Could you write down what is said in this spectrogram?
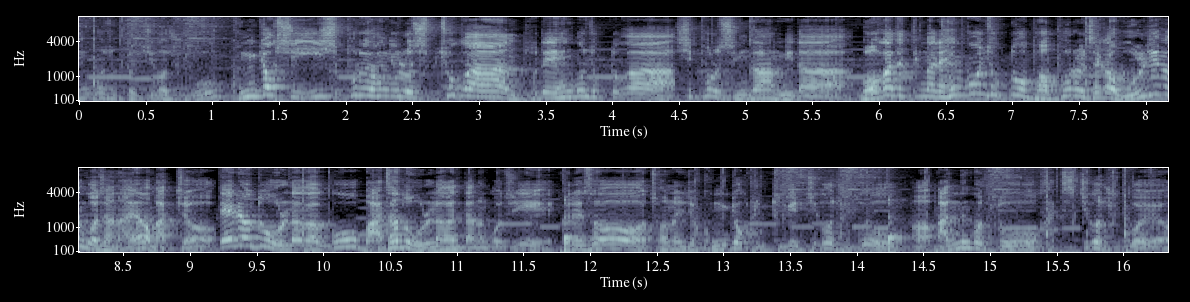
행군 속도 찍어주고 공격 시 20% 확률로 10초간 부대 행군 속도가 10% 증가합니다. 뭐가 됐든 간에 행군 속도 버프를 제가 올리는 거잖아요. 맞죠? 때려도 올라가고 맞아도 올라간다는 거지. 그래서 저는 이제 공격 쪽 두 개 찍어주고 어, 맞는 것도 같이 찍어줄 거예요.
